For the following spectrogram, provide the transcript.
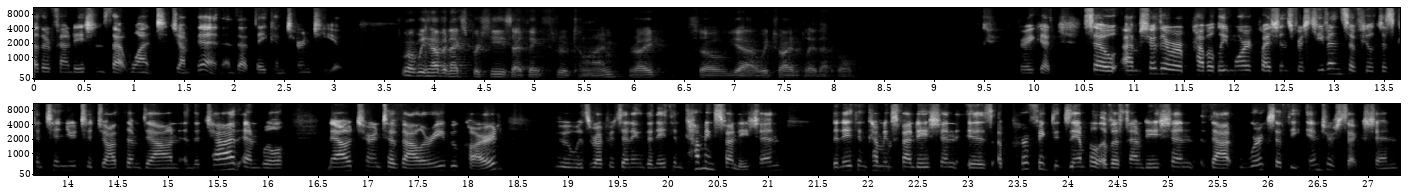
other foundations that want to jump in and that they can turn to you. Well, we have an expertise, I think, through time, right? So yeah, we try and play that role. Very good. So I'm sure there were probably more questions for Stephen. So if you'll just continue to jot them down in the chat and we'll now turn to Valerie Boucard, who is representing the Nathan Cummings Foundation, the Nathan Cummings Foundation is a perfect example of a foundation that works at the intersection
